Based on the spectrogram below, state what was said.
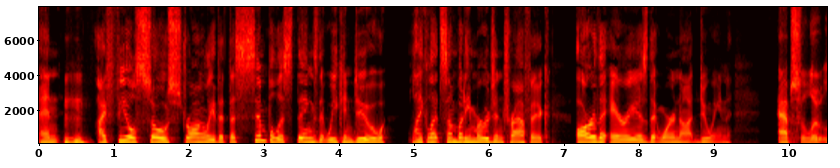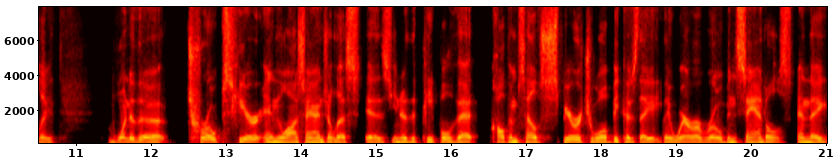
And mm-hmm. I feel so strongly that the simplest things that we can do, like let somebody merge in traffic, are the areas that we're not doing. Absolutely. One of the tropes here in Los Angeles is, you know, the people that call themselves spiritual because they they wear a robe and sandals and they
